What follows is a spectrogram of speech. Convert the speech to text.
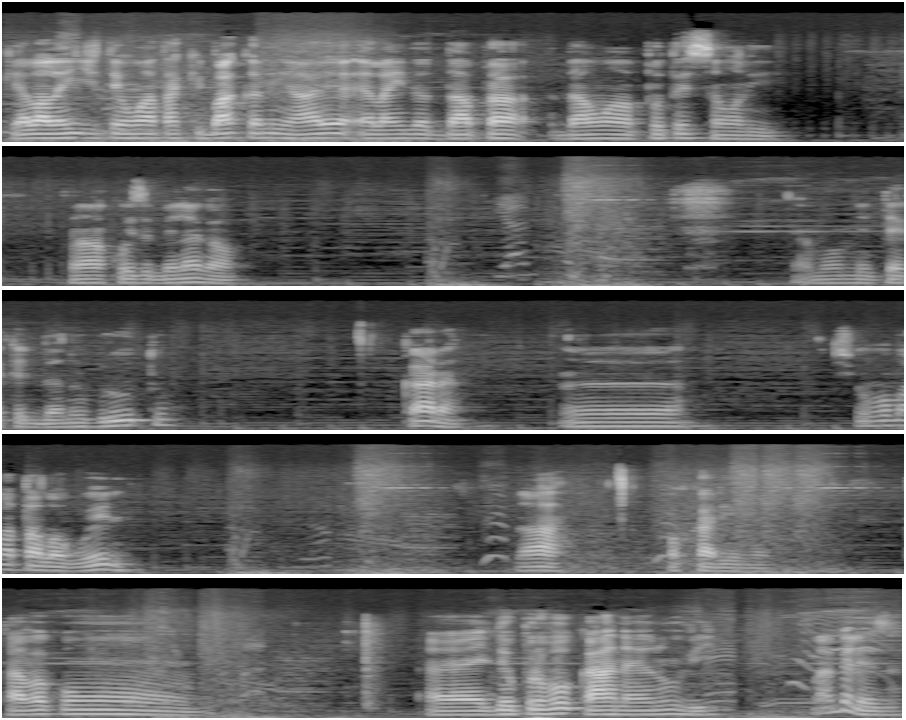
Que ela além de ter um ataque bacana em área, ela ainda dá pra dar uma proteção ali. Então é uma coisa bem legal. Tá, vamos meter aquele dano bruto. Cara, uh, acho que eu vou matar logo ele. Ah, porcaria, velho. Tava com... É, ele deu provocar, né? Eu não vi. Mas beleza.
